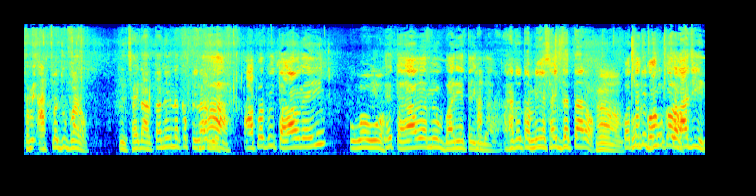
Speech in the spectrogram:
તમે આટલા જ ઊભા રહો પેલી સાઈડ આવતા નહીં ને કે પેલા આપણે પેલું તળાવ નહીં ઓવો ઓવો એ તળાવે અમે ઊભા રહીએ તઈ. હા તો તમે એ સાઈડ જતા રહો હા. હું કોમ કરો કલાજી.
